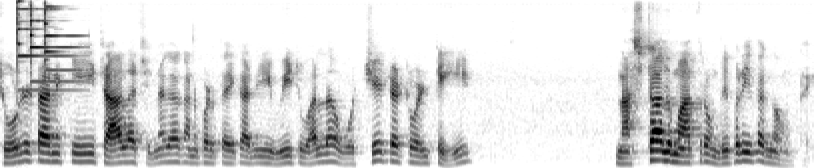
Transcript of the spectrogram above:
చూడటానికి చాలా చిన్నగా కనపడతాయి కానీ వీటి వల్ల వచ్చేటటువంటి నష్టాలు మాత్రం విపరీతంగా ఉంటాయి.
